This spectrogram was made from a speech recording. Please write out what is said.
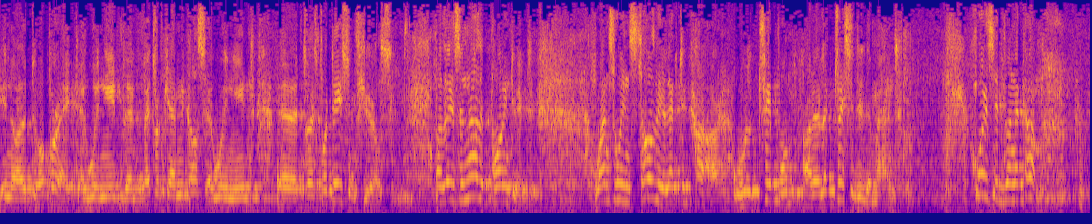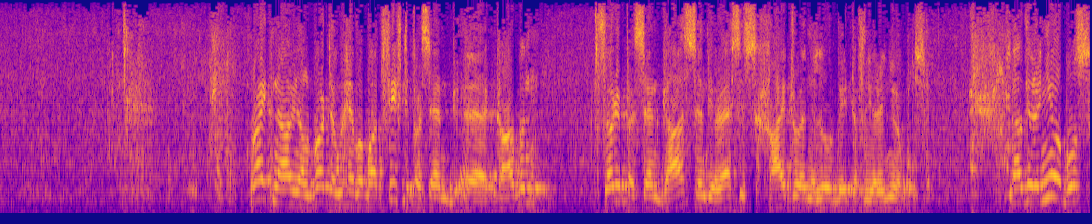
in order to operate. And we need then petrochemicals, and we need uh, transportation fuels. But there's another point to it. Once we install the electric car, we'll triple our electricity demand. Where is it going to come? Right now in Alberta we have about 50% uh, carbon, 30% gas, and the rest is hydro and a little bit of the renewables. Now the renewables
